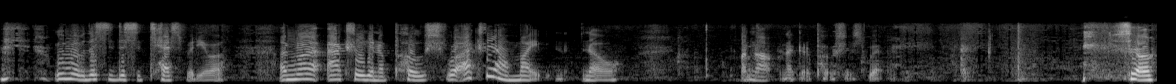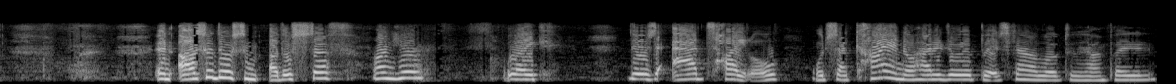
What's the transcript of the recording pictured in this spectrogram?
Remember, this is is a test video. I'm not actually going to post... Well, actually, I might. No. I'm not, not going to post this, but... So... And also, there's some other stuff on here. Like there's add title, which I kind of know how to do it, but it's kind of a little too complicated.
